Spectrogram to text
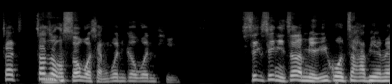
在在这种嗯。时候，我想问一个问题：星星，你真的没有遇过诈骗吗？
